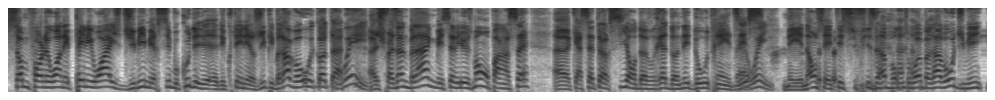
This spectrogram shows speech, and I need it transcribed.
Sum 41 et Pennywise. Jimmy, merci beaucoup d'é- d'écouter Énergie. Puis bravo. Écoute, Ben euh, oui. euh, je faisais une blague, mais sérieusement, on pensait euh, qu'à cette heure-ci, on devrait donner d'autres indices. Ben oui. Mais non, ça a été suffisant pour toi. Bravo, Jimmy.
